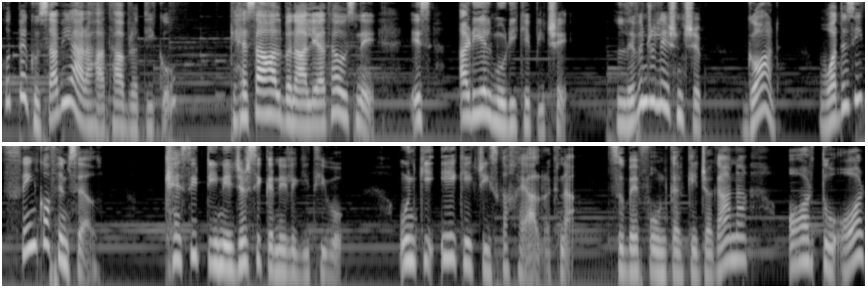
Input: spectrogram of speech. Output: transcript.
खुद पे गुस्सा भी आ रहा था व्रति को। कैसा हाल बना लिया था उसने इस अड़ियल मूडी के पीछे। Live in relationship. God what does he think of himself कैसी टीनेजर सी करने लगी थी वो। उनकी एक एक चीज़ का ख्याल रखना। सुबह फ़ोन करके जगाना और तो और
